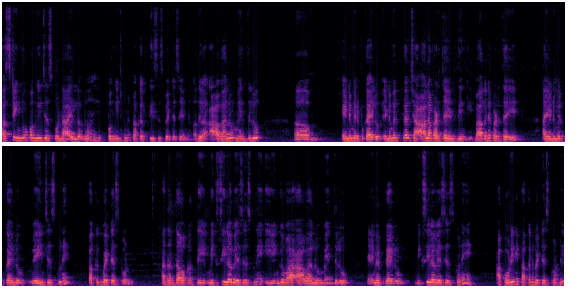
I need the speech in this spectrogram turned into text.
ఫస్ట్ ఇంగువ పొంగించేసుకోండి ఆయిల్లోను. పొంగించుకుని పక్కకు తీసేసి పెట్టేసేయండి. అది ఆవాలు మెంతులు ఎండుమిరపకాయలు. ఎండుమిరపకాయలు చాలా పడతాయండి దీనికి. బాగానే పడతాయి. ఆ ఎండుమిరపకాయలు వేయించేసుకుని పక్కకు పెట్టేసుకోండి. అదంతా ఒకటి మిక్సీలో వేసేసుకుని ఈ ఇంగువ ఆవాలు మెంతులు ఎండుమిరపకాయలు మిక్సీలో వేసేసుకుని ఆ పొడిని పక్కన పెట్టేసుకోండి.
